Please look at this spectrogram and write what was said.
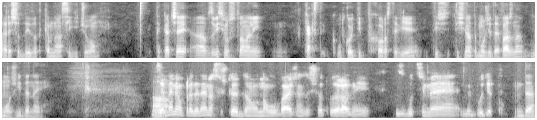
решат да идват към нас и ги чувам. Така че, в зависимост от това, нали, как сте, от кой тип хора сте вие, тиш, тишината може да е важна, може и да не е. За мен определено също е много, много важен, защото разни звуци ме, ме будят. Да.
